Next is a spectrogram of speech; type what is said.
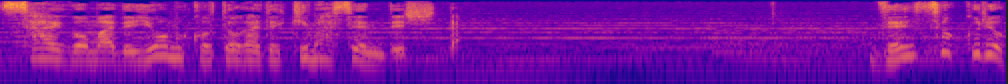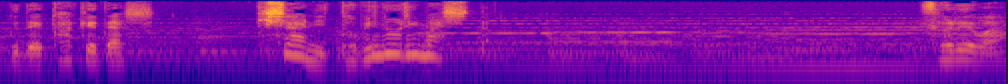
最後まで読むことができませんでした。全速力で駆け出し汽車に飛び乗りました。それは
